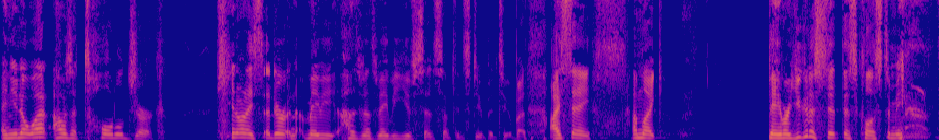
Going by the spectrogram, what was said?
And you know what? I was a total jerk. You know what I said to her? And maybe husbands, maybe you've said something stupid too, but I say, I'm like, babe, are you going to sit this close to me?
